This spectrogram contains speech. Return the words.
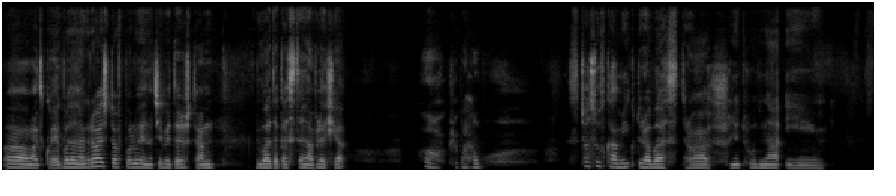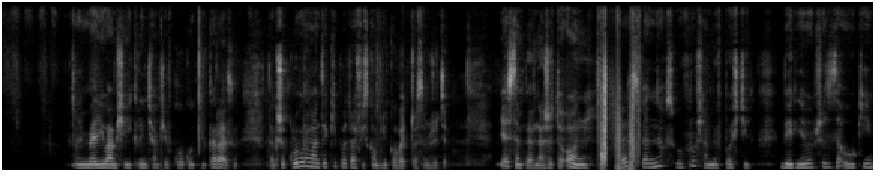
o matko, jak będę nagrywać, to wpoluję na ciebie też. Tam była taka scena w lesie. O, przepraszam. Z czasówkami, która była strasznie trudna i myliłam się i kręciłam się w kółku kilka razy. Także klub romantyki potrafi skomplikować czasem życie. Jestem pewna, że to on. Bez zbędnych słów ruszamy w pościg. Biegniemy przez zaułki,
